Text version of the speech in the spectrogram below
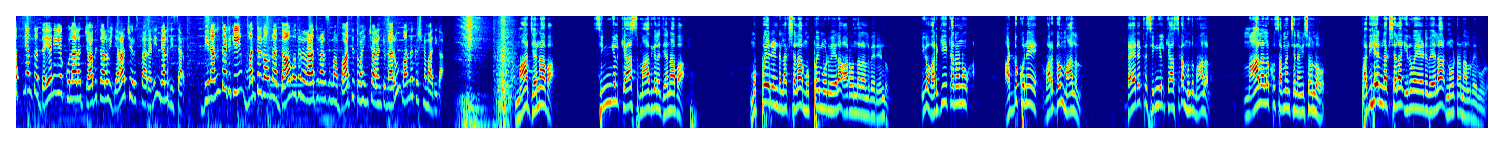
అత్యంత దయనీయ కులాల జాబితాలో ఎలా చేరుస్తారని నిలదీశారు. దీనంతటికీ మంత్రిగా ఉన్న దామోదర రాజనరసింహ బాధ్యత వహించాలంటున్నారు మందకృష్ణ మాదిగ. మా జనాభా సింగిల్ క్యాస్ట్ మాదిగల జనాభా ముప్పై రెండు లక్షల ముప్పై మూడు వేల ఆరు వందల నలభై రెండు. ఇక వర్గీకరణను అడ్డుకునే వర్గం మాలలు. డైరెక్ట్ సింగిల్ క్యాస్ట్గా ముందు మాలలు. మాలలకు సంబంధించిన విషయంలో పదిహేను లక్షల ఇరవై ఏడు వేల నూట నలభై మూడు.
